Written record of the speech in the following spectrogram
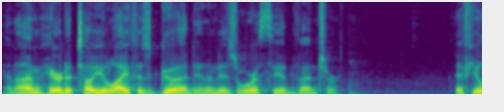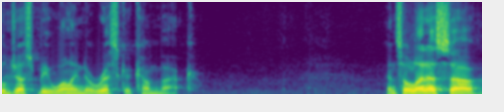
And I'm here to tell you life is good and it is worth the adventure if you'll just be willing to risk a comeback. And so let us, uh,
